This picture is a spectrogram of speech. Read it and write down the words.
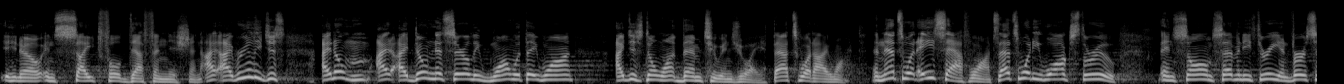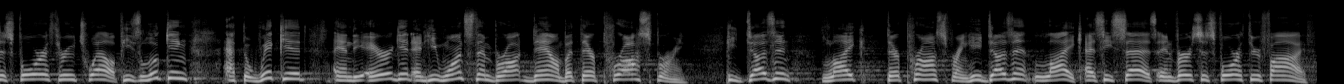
you know, insightful definition. I, I really just, I don't, I, I don't necessarily want what they want. I just don't want them to enjoy it. That's what I want. And that's what Asaph wants. That's what he walks through in Psalm 73 in verses 4 through 12. He's looking at the wicked and the arrogant, and he wants them brought down, but they're prospering. He doesn't like their prospering. He doesn't like, as he says in verses 4 through 5,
